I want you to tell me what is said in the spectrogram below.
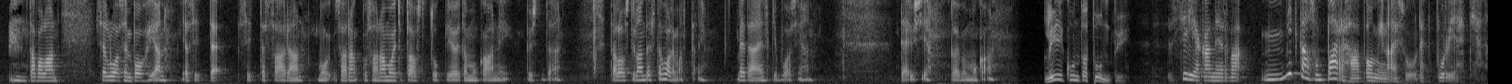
tavallaan se luo sen pohjan ja sitten, sitten saadaan, saadaan, kun saadaan muita taustatukijoita mukaan, niin pystytään taloustilanteesta huolimatta niin vetää ensi vuosi ihan täysiä toivon mukaan. Liikuntatunti. Silja Kanerva, mitkä on sun parhaat ominaisuudet purjehtijana?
